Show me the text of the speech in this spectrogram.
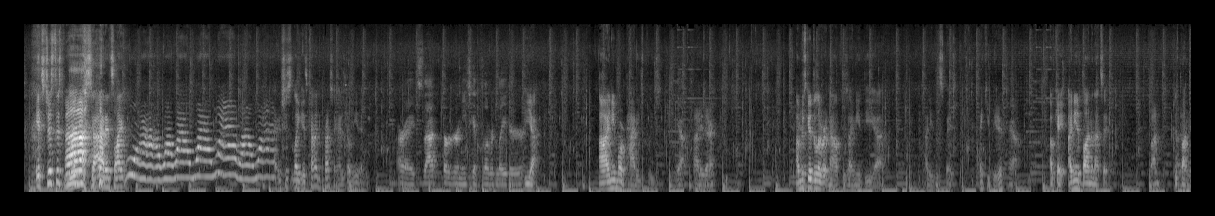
It's just this really Ah. sad. It's like. It's just like it's kind of depressing. I just don't need it. All right, so that burger needs to get delivered later. Yeah. Uh, I need more patties, please. Yeah. Patty there. I'm just gonna deliver it now because I need the. Uh, I need the space. Thank you, Peter. Yeah. Okay, I need a bun and that's it. Bun. Just bun me.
